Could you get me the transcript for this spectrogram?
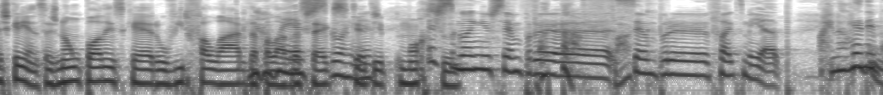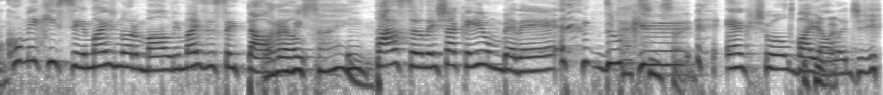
As crianças não podem sequer ouvir falar da Não, palavra sexo, que é cegonhas. tipo, morre As cegonhas sempre, eh, sempre fucked me up. É tipo, como é que isso é mais normal e mais aceitável saying? um pássaro deixar cair um bebê do That's que insane. actual biology?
